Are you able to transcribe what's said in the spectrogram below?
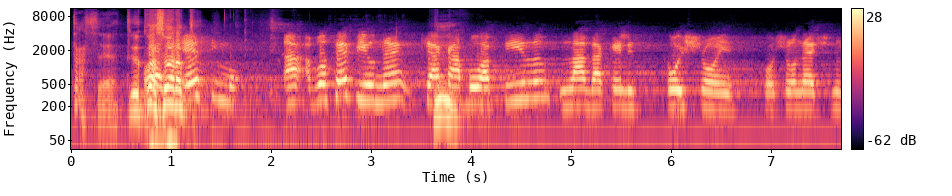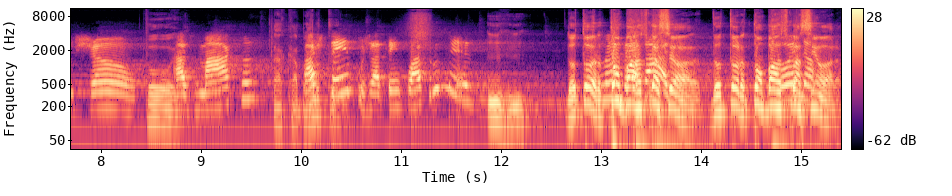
Tá certo. Com a senhora... Esse, ah, você viu, né, que hum. acabou a fila lá daqueles colchões, colchonetes no chão, Foi. as macas. Acabaram Faz tempo, já tem quatro meses. Uhum. Doutora, não Tom é Barros com a senhora. Doutora, Tom Barros com a senhora.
